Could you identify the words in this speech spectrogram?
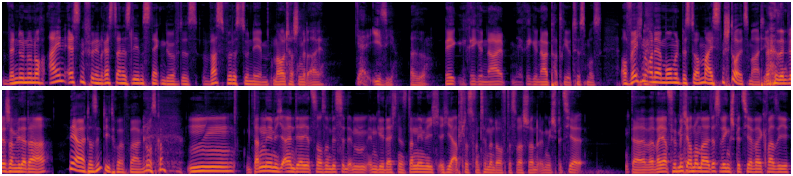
Wenn du nur noch ein Essen für den Rest deines Lebens snacken dürftest, was würdest du nehmen? Maultaschen mit Ei. Ja, easy. Also, Re Regional, Regionalpatriotismus. Auf welchen On-Air-Moment bist du am meisten stolz, Martin? da sind wir schon wieder da. ja, da sind die drei Fragen. Los, komm. Mm, dann nehme ich einen, der jetzt noch so ein bisschen im, im Gedächtnis. Dann nehme ich hier Abschluss von Timmendorf. Das war schon irgendwie speziell. Da war ja für mich auch nochmal deswegen speziell, weil quasi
